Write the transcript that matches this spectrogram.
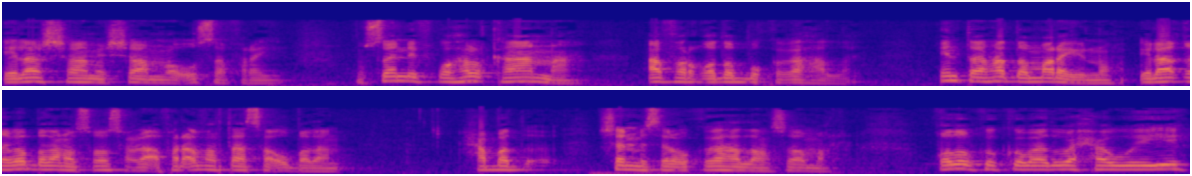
ila shaami shaamna u safray. Musanifku halkaana afar qodob buu kaga hadlay. Intaan hadda marayno ilaa qaybo badanoo soo socda afar afartaasaa u badan. Xabad shan masale uu kaga hadlaan soo mar. Qodobka koowaad waxaa weeye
